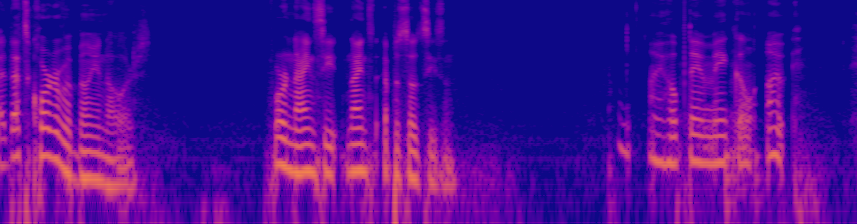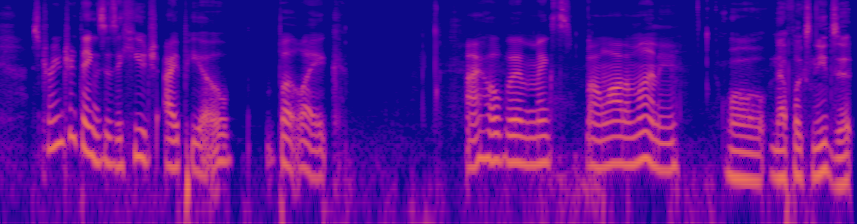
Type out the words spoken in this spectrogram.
Uh, that's a quarter of a billion dollars for a nine se- nine episode season. I hope they make a. Uh, Stranger Things is a huge IPO, but like, I hope it makes a lot of money. Well, Netflix needs it.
